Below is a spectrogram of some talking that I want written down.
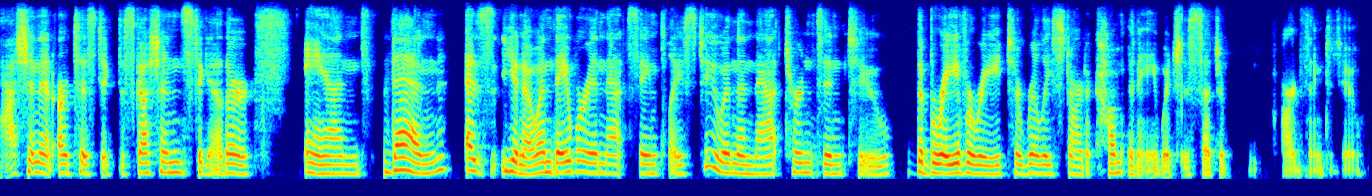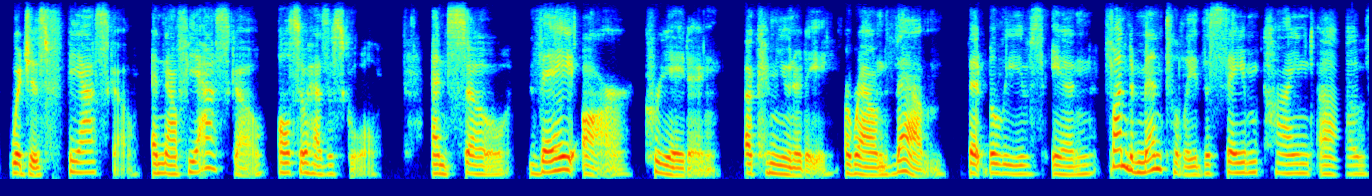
passionate artistic discussions together and then, as you know, and they were in that same place too. And then that turns into the bravery to really start a company, which is such a hard thing to do, which is Fiasco. And now Fiasco also has a school. And so they are creating a community around them that believes in fundamentally the same kind of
